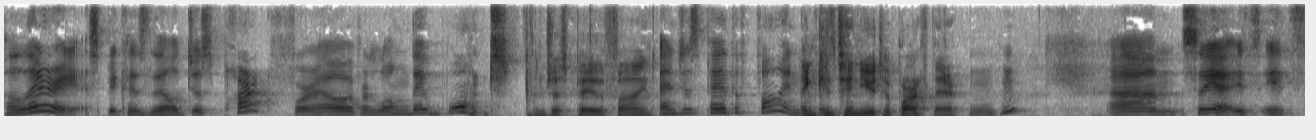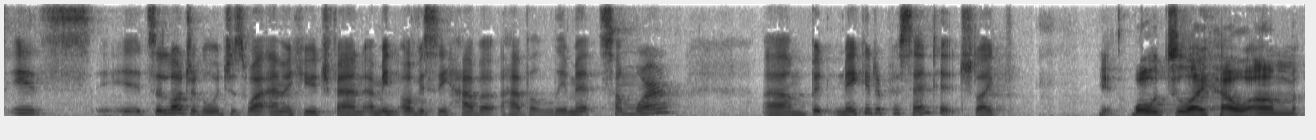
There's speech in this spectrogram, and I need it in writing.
hilarious because they'll just park for however long they want And just pay the fine and just pay the fine. and continue to park there. um, so yeah, it's it's it's it's illogical, which is why I'm a huge fan. I mean, obviously have a have a limit somewhere, um, but make it a percentage. Like Yeah. Well, it's like how um,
